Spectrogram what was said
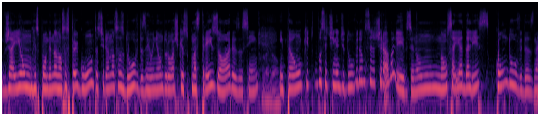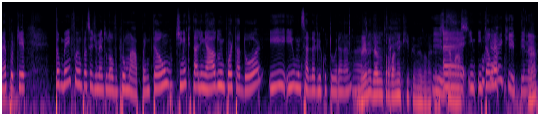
já iam respondendo as nossas perguntas, tirando nossas dúvidas. A reunião durou acho que umas três horas, assim. Legal. Então, o que você tinha de dúvida, você já tirava ali. Você não, não saía dali com dúvidas, né? Uhum. Porque também foi um procedimento novo para o mapa. Então, tinha que estar alinhado o importador e, e o Ministério da Agricultura, né? É. Bem na ideia do trabalho em equipe mesmo, né? cara? Isso que é É, massa. e- então, Porque é a equipe, né?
